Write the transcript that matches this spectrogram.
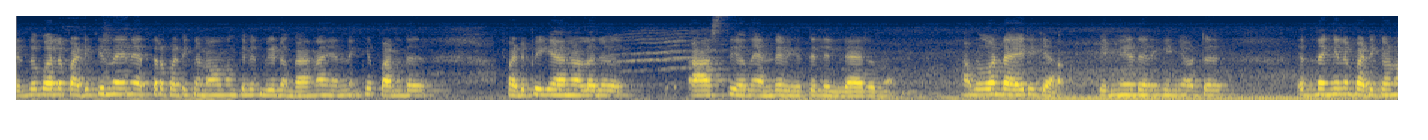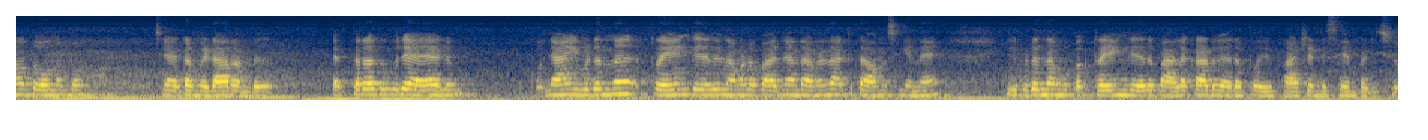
ഇതുപോലെ പഠിക്കുന്നതിന് എത്ര പഠിക്കണമെന്നെങ്കിലും വിടും. കാരണം എനിക്ക് പണ്ട് പഠിപ്പിക്കാനുള്ളൊരു ആസ്തിയൊന്നും എന്റെ വീട്ടിലില്ലായിരുന്നു. അതുകൊണ്ടായിരിക്കാം പിന്നീട് എനിക്ക് ഇങ്ങോട്ട് എന്തെങ്കിലും പഠിക്കണമെന്ന് തോന്നുമ്പം ചേട്ടൻ വിടാറുണ്ട്. എത്ര ദൂരെ ആയാലും ഞാൻ ഇവിടുന്ന് ട്രെയിൻ കയറി നമ്മുടെ ഞാൻ തമിഴ്നാട്ടിൽ താമസിക്കുന്നേ ഇവിടുന്ന് ട്രെയിൻ കയറി പാലക്കാട് വരെ പോയി ഫാഷൻ ഡിസൈൻ പഠിച്ചു.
